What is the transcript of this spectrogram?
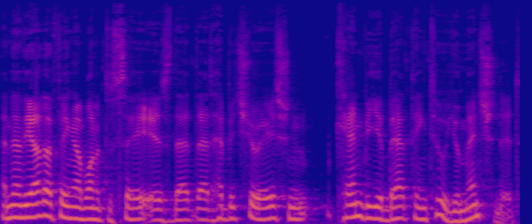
And then the other thing I wanted to say is that that habituation can be a bad thing too. You mentioned it.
